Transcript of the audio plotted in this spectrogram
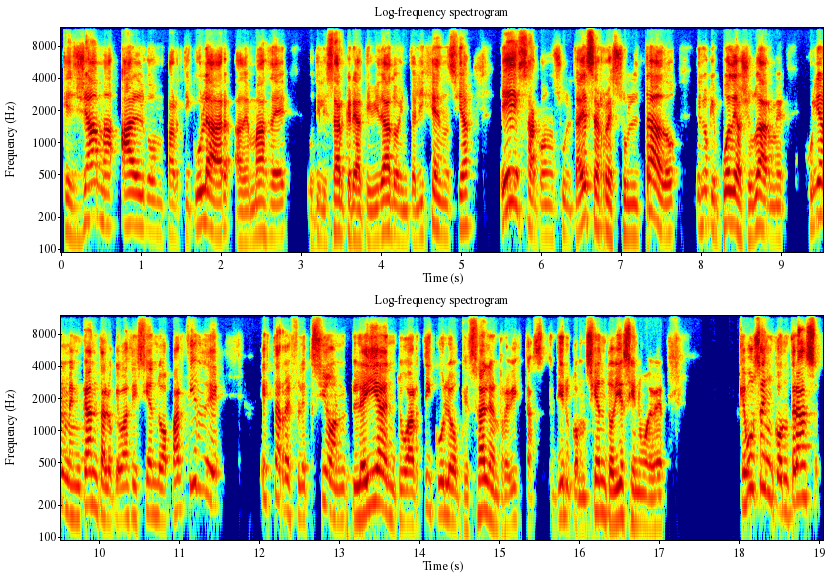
que llama algo en particular, además de utilizar creatividad o inteligencia, esa consulta, ese resultado es lo que puede ayudarme. Julián, me encanta lo que vas diciendo. A partir de esta reflexión, leía en tu artículo que sale en revistas DIRCOM 119, que vos encontrás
